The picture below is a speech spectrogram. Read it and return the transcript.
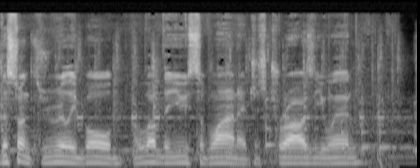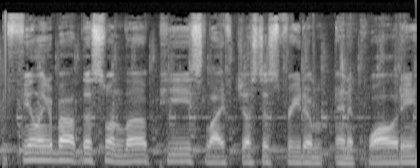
This one's really bold. I love the use of line, it just draws you in. Feeling about this one love, peace, life, justice, freedom, and equality.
